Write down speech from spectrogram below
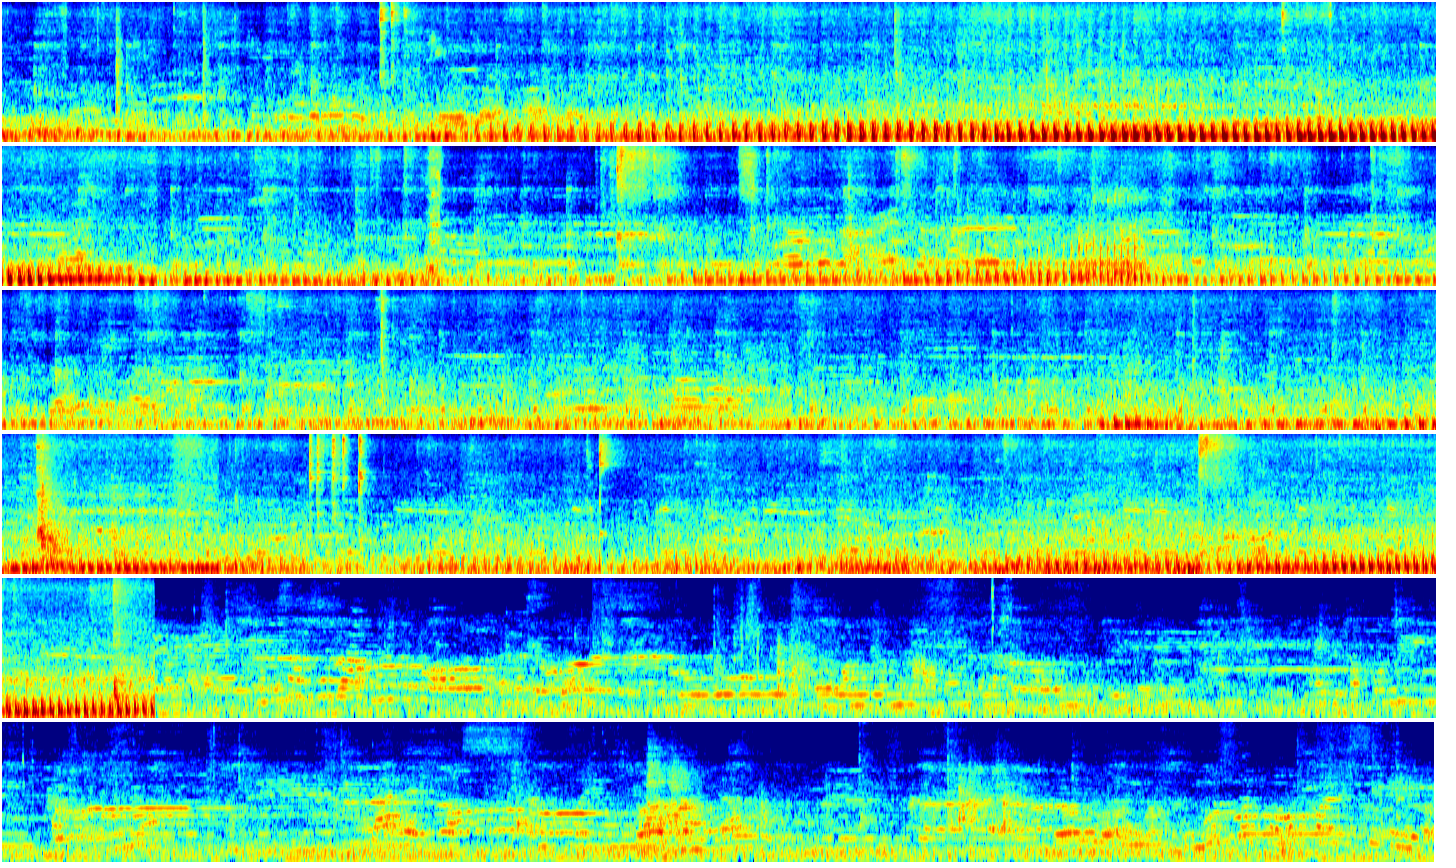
Dahil mas ano ko yung maganda. Gusto ko pansin.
